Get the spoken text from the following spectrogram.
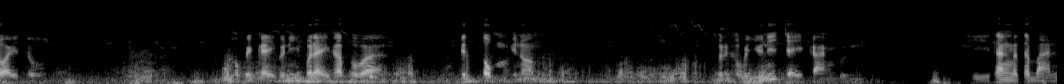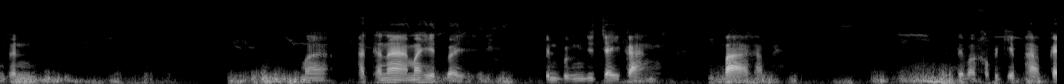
ร้อยตัวเขาไปไกลกว่านี้บ่ได้ครับ เพราะว่าเป็นต่มพี่น้อง เพิ่นเข้าไปอยู่ในใจกลางบึง ที่ทางรัฐบาลเพิ่นมาพัฒนามาเฮ็ดไว้เป็นบึงอยู่ใจกลางป่าครับ แต่ว่าเขาไปเก็บภาพไกล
